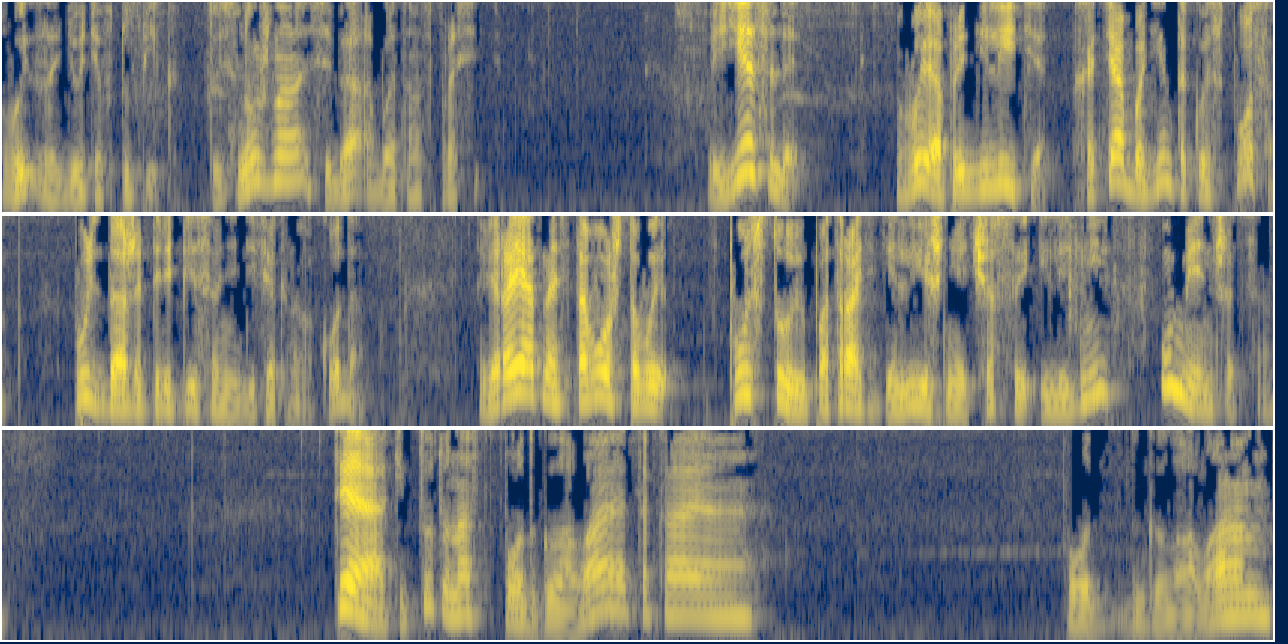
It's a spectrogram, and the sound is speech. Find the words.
вы зайдете в тупик. То есть нужно себя об этом спросить. Если вы определите хотя бы один такой способ, пусть даже переписывание дефектного кода, вероятность того, что вы впустую потратите лишние часы или дни, уменьшится. Так, и тут у нас подглава такая. Подглава.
